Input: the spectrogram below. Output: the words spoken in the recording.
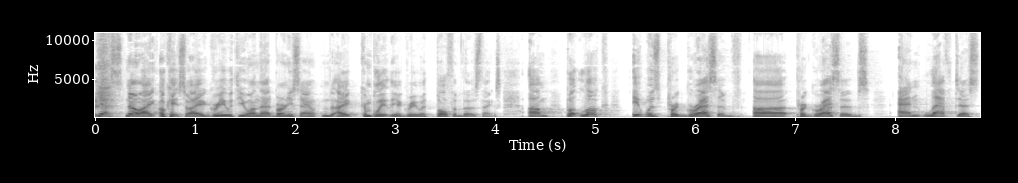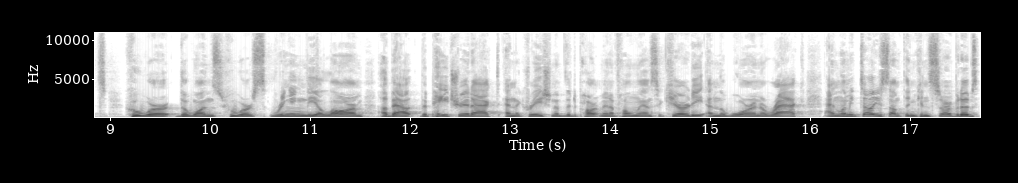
yes. No. I okay. So I agree with you on that, Bernie Sanders. I completely agree with both of those things. Um, but look, it was progressive uh, progressives and leftists who were the ones who were ringing the alarm about the Patriot Act and the creation of the Department of Homeland Security and the war in Iraq. And let me tell you something, conservatives,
